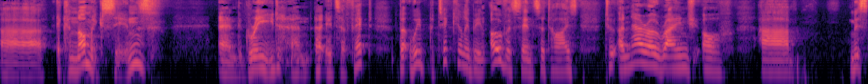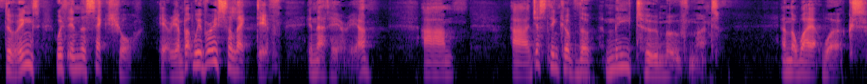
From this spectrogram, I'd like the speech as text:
uh, economic sins and greed and uh, its effect, but we've particularly been oversensitized to a narrow range of uh, misdoings within the sexual area. But we're very selective in that area. Um, uh, just think of the Me Too movement and the way it works.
